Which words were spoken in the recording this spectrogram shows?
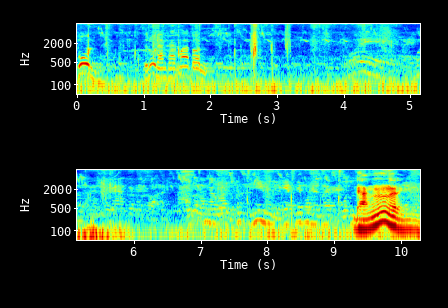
พูนสรู้ดังคางว่าต้นดังอะไรอย่างงี้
